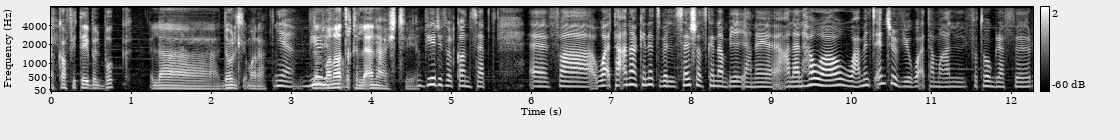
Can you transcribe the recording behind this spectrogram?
a coffee table book. لدولة الإمارات yeah, للمناطق اللي أنا عشت فيها. beautiful concept uh, فوقتها أنا كنت بالسيشلز كنا يعني على الهوا وعملت interview وقتها مع الفوتوغرافر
